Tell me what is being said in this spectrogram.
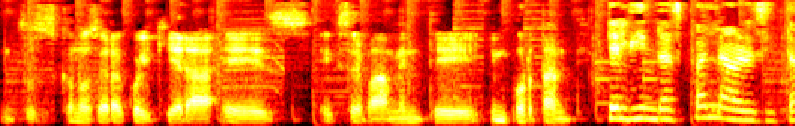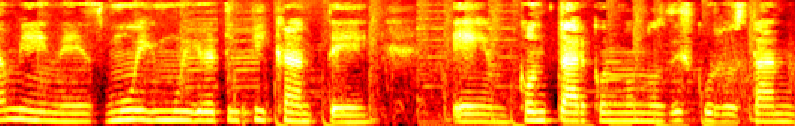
Entonces conocer a cualquiera es extremadamente importante. Qué lindas palabras y también es muy, muy gratificante eh, contar con unos discursos tan,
